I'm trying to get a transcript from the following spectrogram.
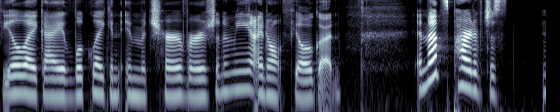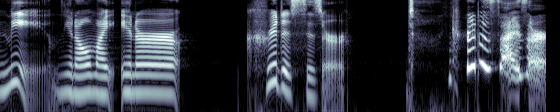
feel like I look like an immature version of me, I don't feel good. And that's part of just me, you know, my inner criticizer criticizer.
